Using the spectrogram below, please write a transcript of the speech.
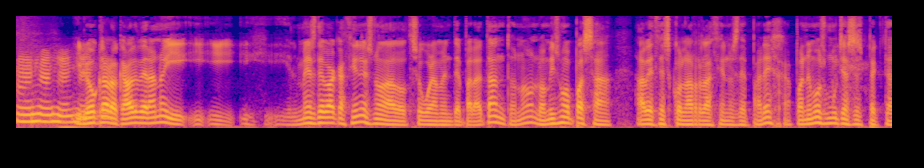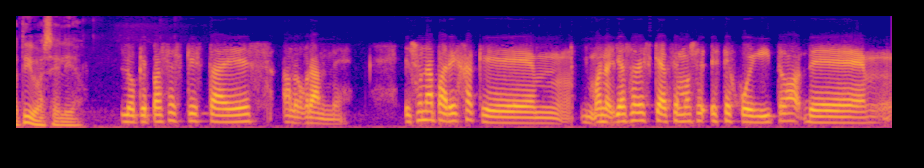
y luego, claro, acaba el verano y, el mes de vacaciones no ha dado seguramente para tanto, ¿no? Lo mismo pasa a veces con las relaciones de pareja. Ponemos muchas expectativas, Elia. Lo que pasa es que esta es a lo grande. Es una pareja que, mm, bueno, ya sabes que hacemos este jueguito de mm,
